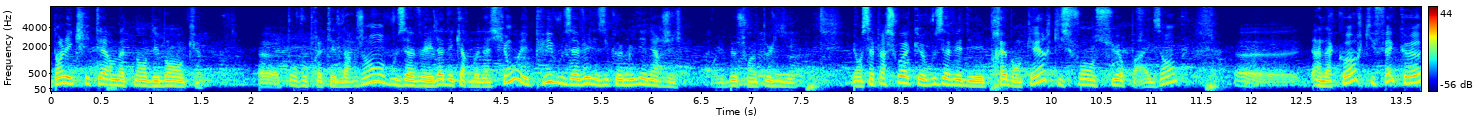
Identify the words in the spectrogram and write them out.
dans les critères maintenant des banques pour vous prêter de l'argent, vous avez la décarbonation et puis vous avez les économies d'énergie. Les deux sont un peu liés. Et on s'aperçoit que vous avez des prêts bancaires qui se font sur, par exemple, euh, un accord qui fait que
